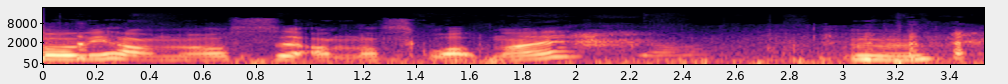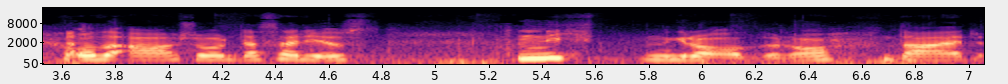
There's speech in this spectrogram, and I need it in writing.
Og vi har med oss Anna Skvalden her. Mm. Og det er så, det er seriøst 19 grader nå. Det er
